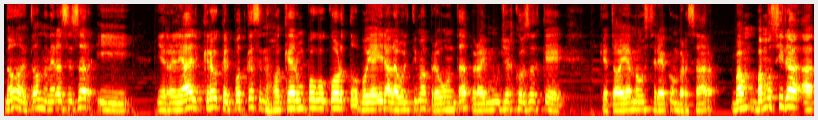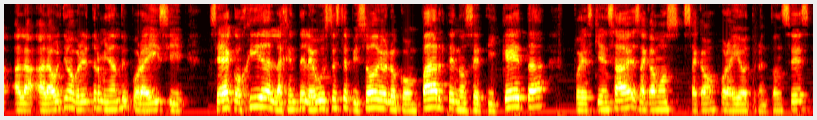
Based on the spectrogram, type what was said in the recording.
No, de todas maneras, César, y, y en realidad creo que el podcast se nos va a quedar un poco corto. Voy a ir a la última pregunta, pero hay muchas cosas que, que todavía me gustaría conversar. Vamos a ir a, la, última para ir terminando y por ahí si se ha acogida, la gente le gusta este episodio, lo comparte, nos etiqueta, pues quién sabe, sacamos, sacamos por ahí otro. Entonces,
